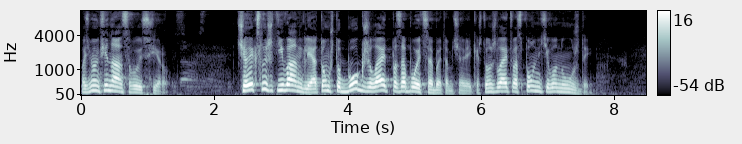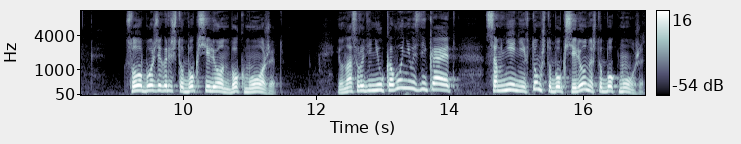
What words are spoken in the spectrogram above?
Возьмем финансовую сферу. Человек слышит Евангелие о том, что Бог желает позаботиться об этом человеке, что Он желает восполнить его нужды. Слово Божье говорит, что Бог силен, Бог может. И у нас вроде ни у кого не возникает сомнений в том, что Бог силен и что Бог может.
